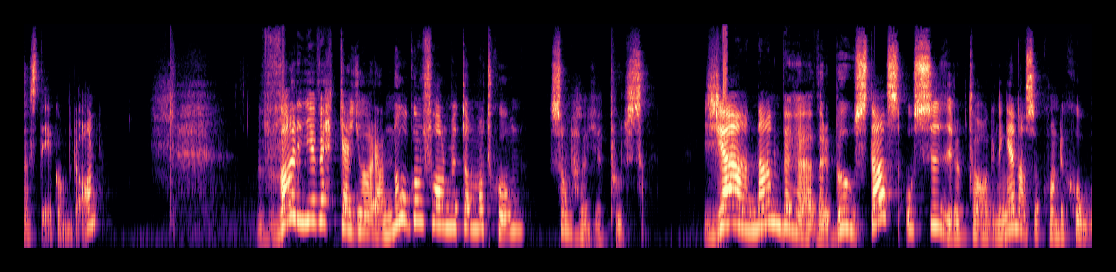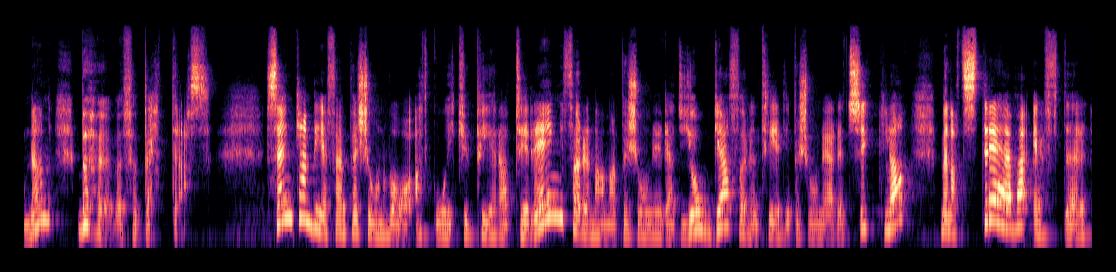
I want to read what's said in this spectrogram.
000 steg om dagen. Varje vecka göra någon form av motion som höjer pulsen. Hjärnan behöver boostas och syreupptagningen, alltså konditionen, behöver förbättras. Sen kan det för en person vara att gå i kuperad terräng, för en annan person är det att jogga, för en tredje person är det att cykla. Men att sträva efter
